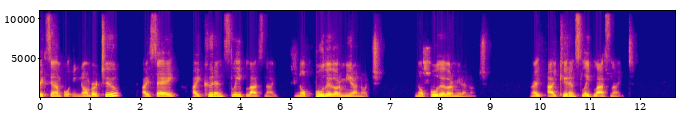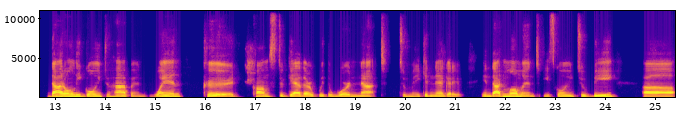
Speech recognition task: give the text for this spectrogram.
example, in number two, I say, I couldn't sleep last night. No pude dormir anoche. No pude dormir anoche. Right? I couldn't sleep last night. That only going to happen when could comes together with the word not to make it negative. In that moment, it's going to be uh,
